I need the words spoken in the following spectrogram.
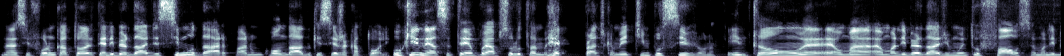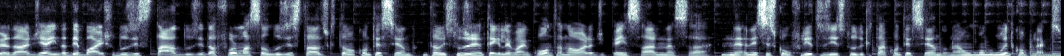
né, se for um católico, tem a liberdade de se mudar para um condado que seja católico. O que nesse tempo é absolutamente, é praticamente impossível, né? Então, é, é uma, é uma liberdade muito falsa, é uma liberdade ainda debaixo dos estados e da formação dos estados que estão acontecendo. Então, isso tudo a gente tem que levar em conta na hora de pensar nessa, né, nesses conflitos e isso tudo que está acontecendo. Né? É um mundo muito complexo.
